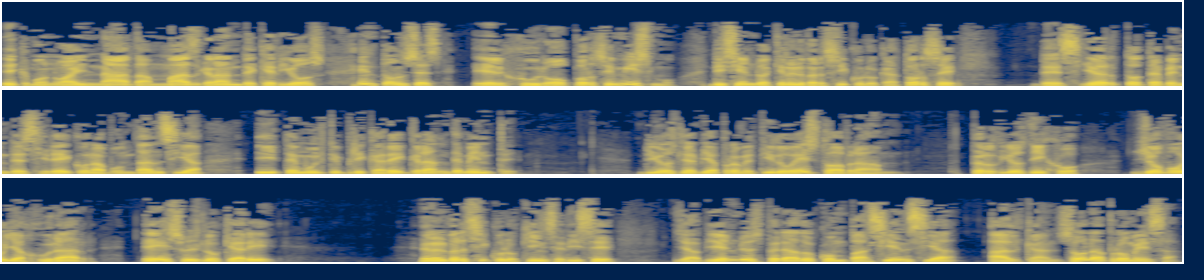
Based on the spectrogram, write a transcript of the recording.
Y como no hay nada más grande que Dios, entonces Él juró por sí mismo, diciendo aquí en el versículo catorce, De cierto te bendeciré con abundancia y te multiplicaré grandemente. Dios le había prometido esto a Abraham. Pero Dios dijo, Yo voy a jurar, eso es lo que haré. En el versículo quince dice, Y habiendo esperado con paciencia, alcanzó la promesa.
